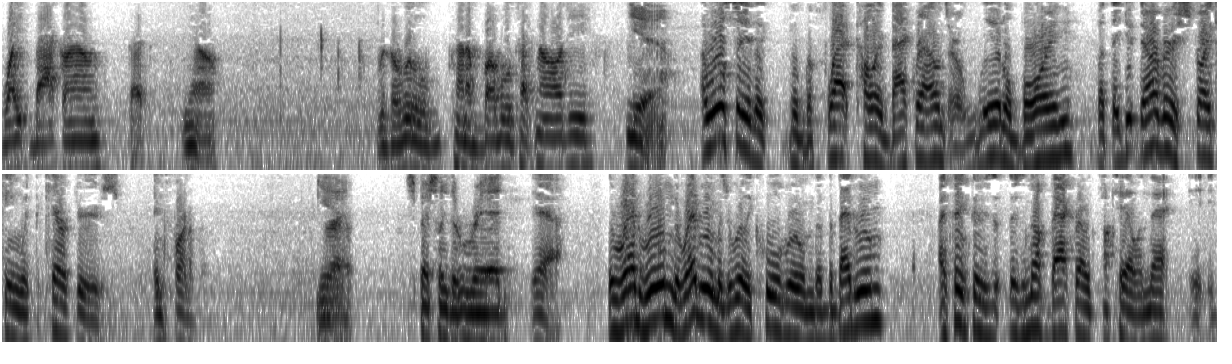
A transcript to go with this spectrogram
white background that you know with the little kind of bubble technology. Yeah. I will say that the, the flat colored backgrounds are a little boring, but they do they are very striking with the characters in front of them. Yeah. Right. Especially the red. Yeah. The red room, the red room is a really cool room. The, the bedroom, I think there's there's enough background detail in that it, it-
